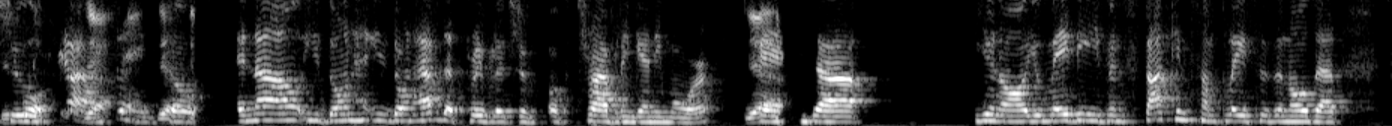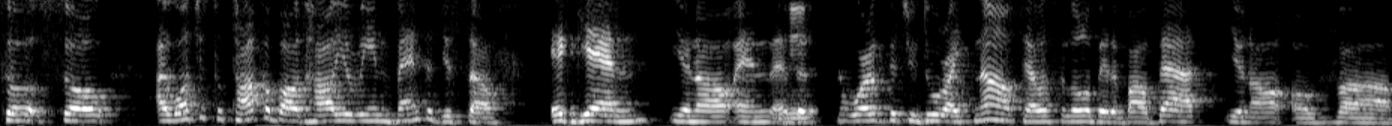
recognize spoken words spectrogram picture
before. Yeah, yeah, I'm saying yeah. so. And now you don't you don't have that privilege of, of traveling anymore. Yeah. And uh, you know, you may be even stuck in some places and all that. So so I want you to talk about how you reinvented yourself again you know and mm-hmm. the, the, work that you do right now tell us a little bit about that you know of uh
